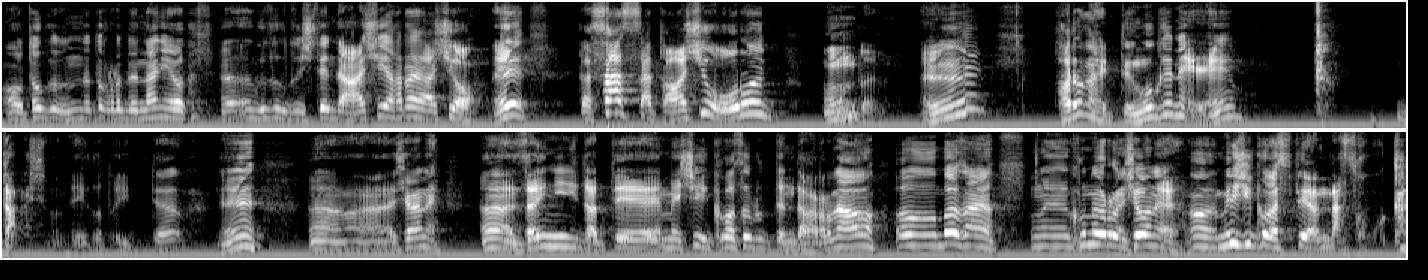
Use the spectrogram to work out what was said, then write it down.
お特んなところで何をぐずぐずしてんだ。足払い足を。え？さっさと足を下ろい。なんだよ。え？腹が減って動けねえ。だしのねえこと言ってねあしゃあね。あ罪人にだって飯食わせるってんだからな。おばあさんこの野郎にしょうね。え飯食わせてやんな。そうか。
